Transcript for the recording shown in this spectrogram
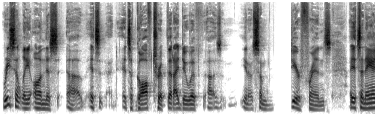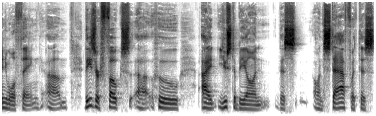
recently on this. Uh, it's it's a golf trip that I do with, uh, you know, some dear friends. It's an annual thing. Um, these are folks uh, who I used to be on this on staff with this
